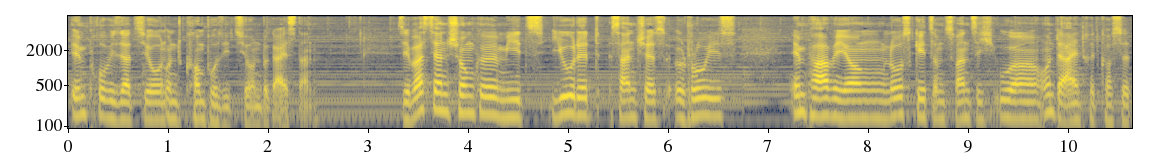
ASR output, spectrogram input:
Improvisation und Komposition begeistern. Sebastian Schunke meets Judith Sanchez Ruiz im Pavillon. Los geht's um 20 Uhr und der Eintritt kostet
